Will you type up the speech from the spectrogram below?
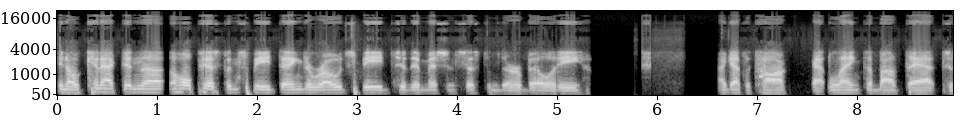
you know connecting the, the whole piston speed thing to road speed to the emission system durability. I got to talk at length about that to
